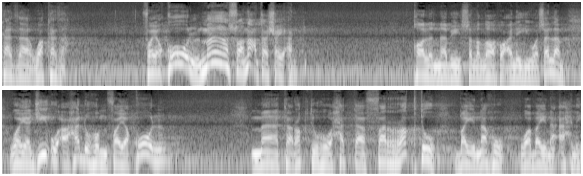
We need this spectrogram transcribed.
kadha wa kadha fayaqul ma sana'ta shay'an قال النبي صلى الله عليه وسلم ويجيء أحدهم فيقول ما تركته حتى فرقت بينه وبين أهله.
